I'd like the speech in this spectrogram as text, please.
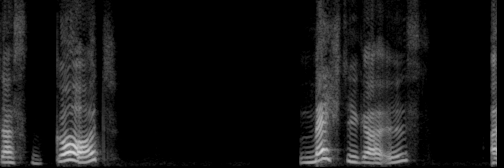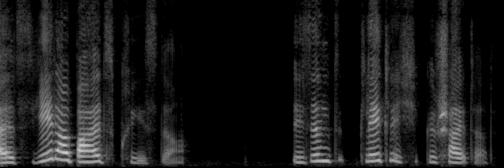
dass Gott mächtiger ist als jeder Baalspriester. Sie sind kläglich gescheitert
